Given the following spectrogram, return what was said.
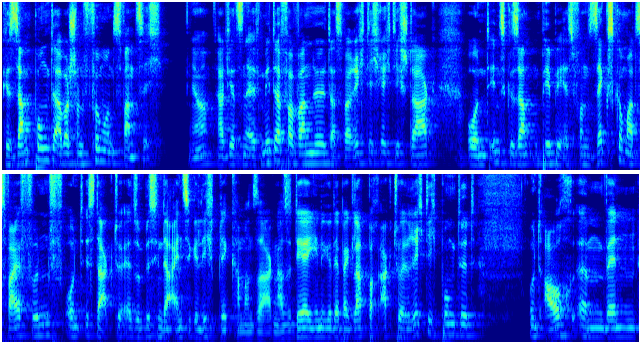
Gesamtpunkte aber schon 25. Ja, hat jetzt einen Elfmeter verwandelt, das war richtig, richtig stark und insgesamt ein PPS von 6,25 und ist da aktuell so ein bisschen der einzige Lichtblick, kann man sagen. Also derjenige, der bei Gladbach aktuell richtig punktet und auch ähm, wenn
